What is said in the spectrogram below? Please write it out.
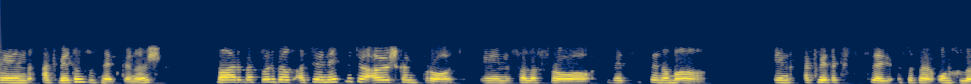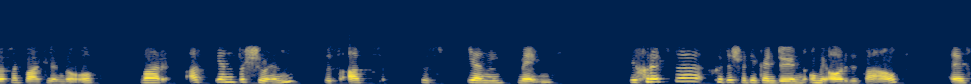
En ek weet ons is net kinders, Maar byvoorbeeld as jy net met jou ouers kan praat en hulle vra, jy weet, sê nou maar en ek weet ek sê is nou ongelooflik baie klink daarop, maar as een persoon, soos as soos een mens, die grootste goeders wat jy kan doen om die aarde te help is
